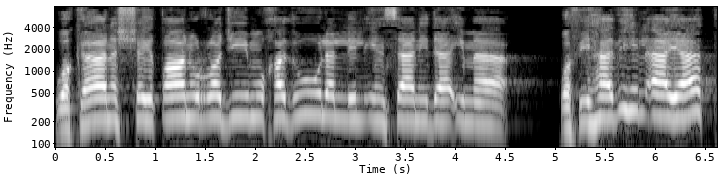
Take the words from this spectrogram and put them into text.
وكان الشيطان الرجيم خذولا للإنسان دائما. وفي هذه الآيات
